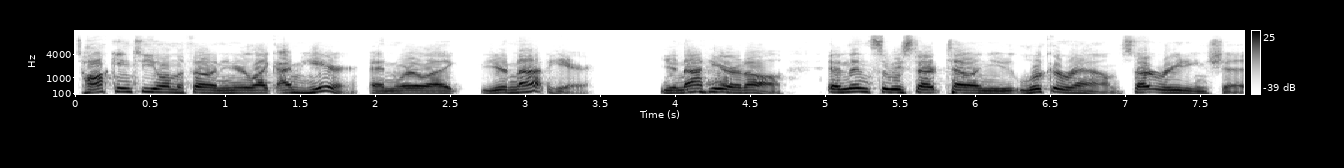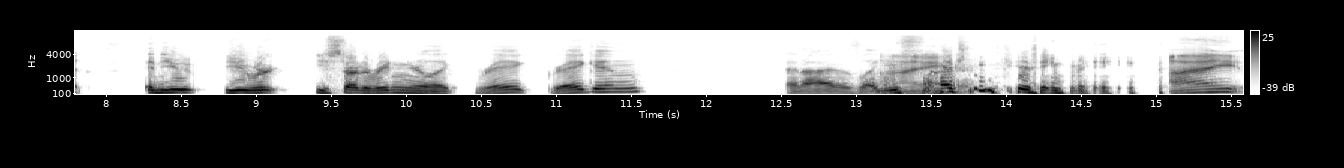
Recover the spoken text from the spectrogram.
talking to you on the phone and you're like, I'm here. And we're like, You're not here. You're not here at all. And then so we start telling you, look around, start reading shit. And you you were you started reading, and you're like, Ray Reagan? And I was like, You I- fucking kidding me. I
